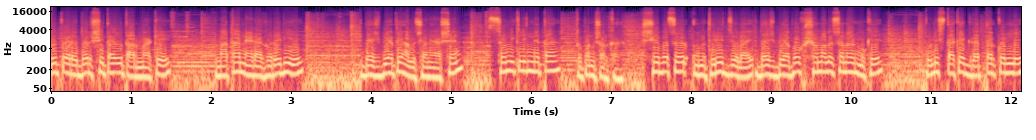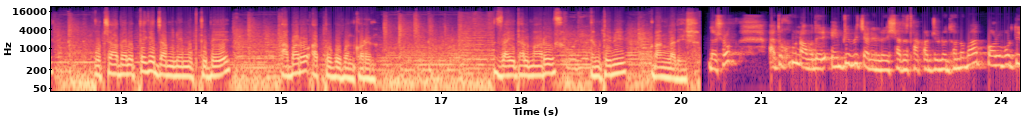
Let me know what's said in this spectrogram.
ও পরিদর্শিতা ও তার মাকে মাথা নেড়া করে দিয়ে দেশব্যাপী আলোচনায় আসেন শ্রমিক লীগ নেতা তুপন সরকার। সে বছর উনত্রিশ জুলাই দেশব্যাপক সমালোচনার মুখে পুলিশ তাকে গ্রেপ্তার করলে উচ্চ আদালত থেকে জামিনে মুক্তি পেয়ে আবারও আত্মগোপন করেন। জাইদ আল মারুফ, এমটিভি বাংলাদেশ। দর্শক, এতক্ষণ আমাদের এমটিভি চ্যানেলের সাথে থাকার জন্য ধন্যবাদ। পরবর্তী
